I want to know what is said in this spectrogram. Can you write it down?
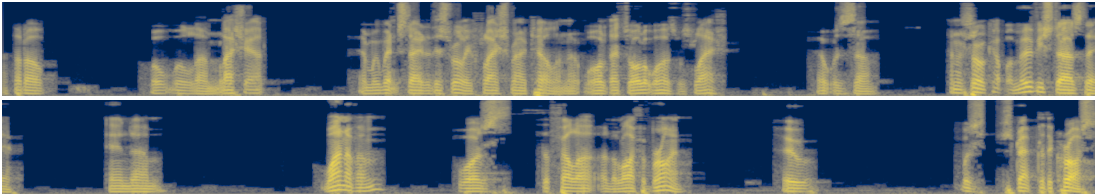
I thought I'll we'll, we'll um, lash out. And we went and stayed at this really flash motel, and it, well, that's all it was was flash. It was, um, and I saw a couple of movie stars there. And um, one of them was the fella of the life of Brian, who was strapped to the cross,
